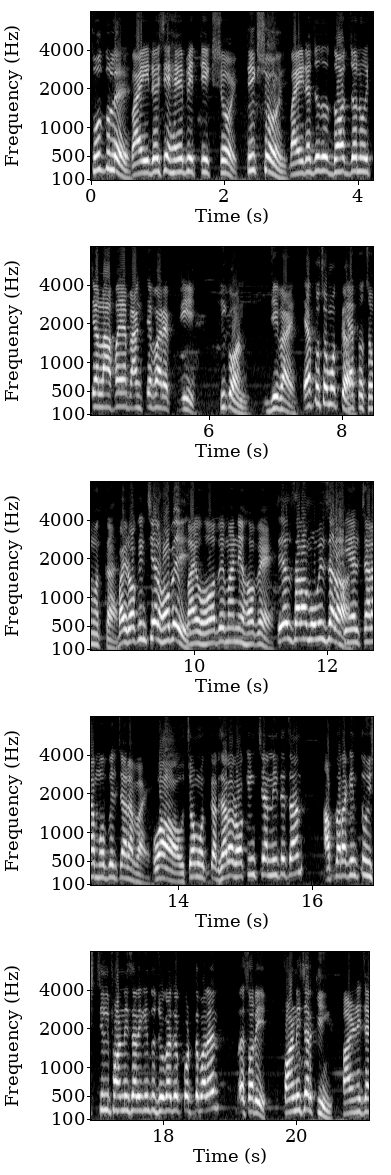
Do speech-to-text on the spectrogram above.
তুল তুলে ভাই এটা হচ্ছে হেভি টিকসই। টিকসই? ভাই এটা যদি দশ জন উইটা লাফায় ভাঙতে পারে ফ্রি কি কন? জি ভাই। এত চমৎকার? এত চমৎকার। ভাই রকিং চেয়ার হবে? ভাই হবে মানে হবে। তেল ছাড়া মোবিল ছাড়া? তেল ছাড়া মোবিল ছাড়া ভাই। ওয়াও চমৎকার। যারা রকিং চেয়ার নিতে চান আপনারা কিন্তু স্টিল ফার্নিচারে কিন্তু যোগাযোগ করতে পারেন। সরি ফার্নিচার কিং। ফার্নিচার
